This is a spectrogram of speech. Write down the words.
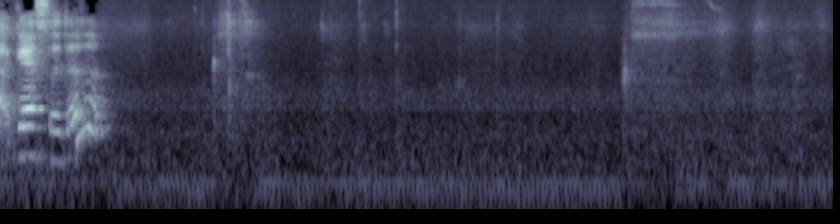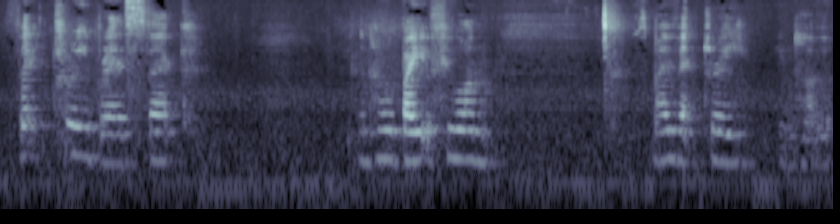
I guess I did it. Victory breadstick. You can have a bite if you want. It's my victory. You can have it.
